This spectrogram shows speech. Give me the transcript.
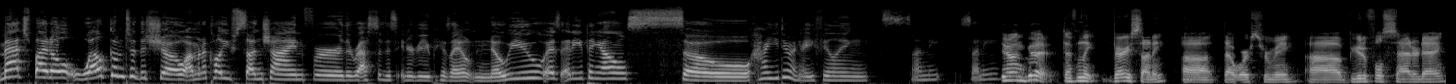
Speidel, welcome to the show. I'm going to call you Sunshine for the rest of this interview because I don't know you as anything else. So, how are you doing? Are you feeling sunny? Sunny? Doing good. Definitely very sunny. Uh, that works for me. Uh, beautiful Saturday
